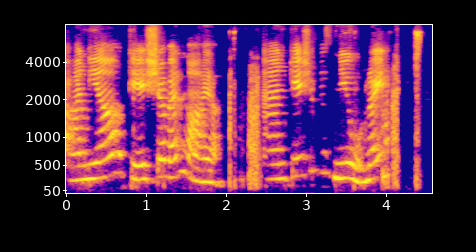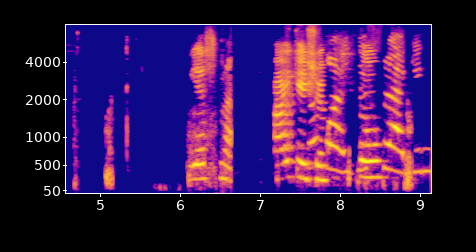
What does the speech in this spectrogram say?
Tanya, Keshav and Maya. And Keshav is new, right? Yes, ma'am. Hi Keshav. So it dragging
